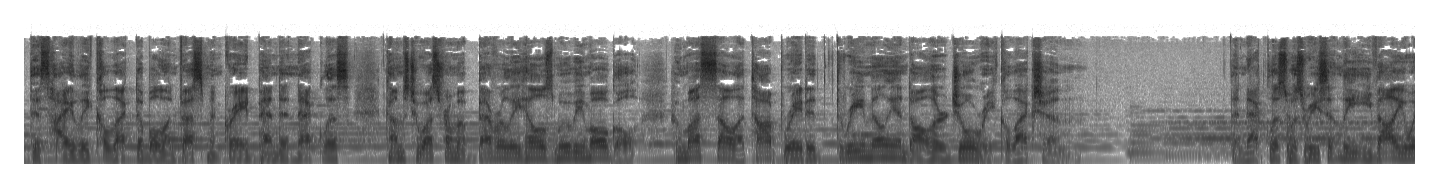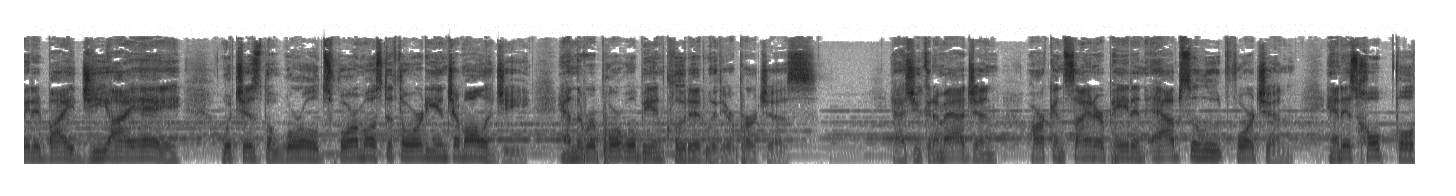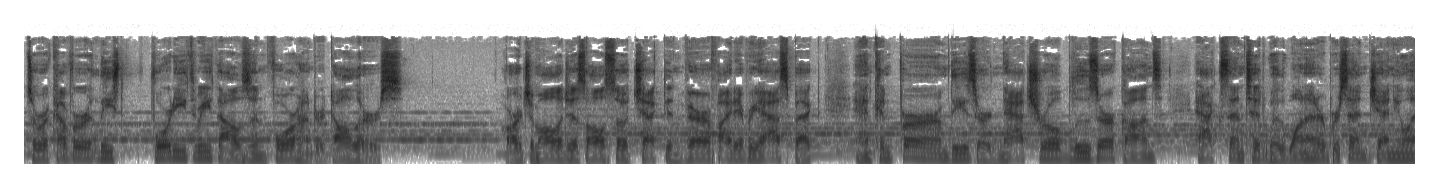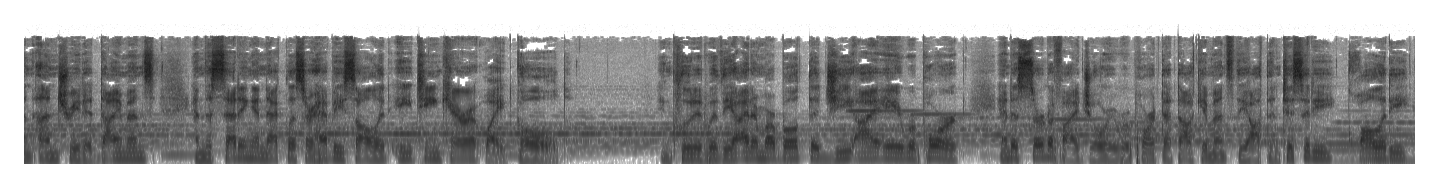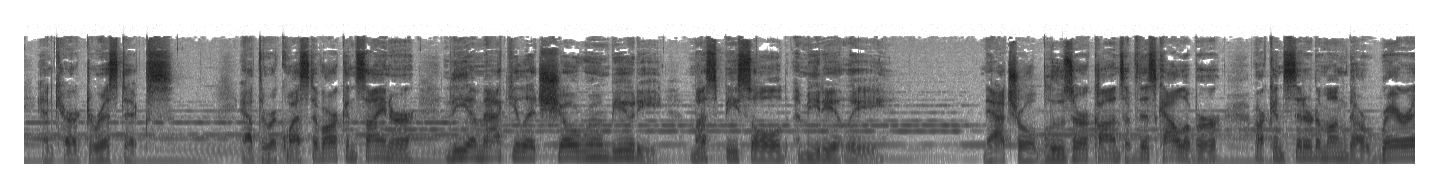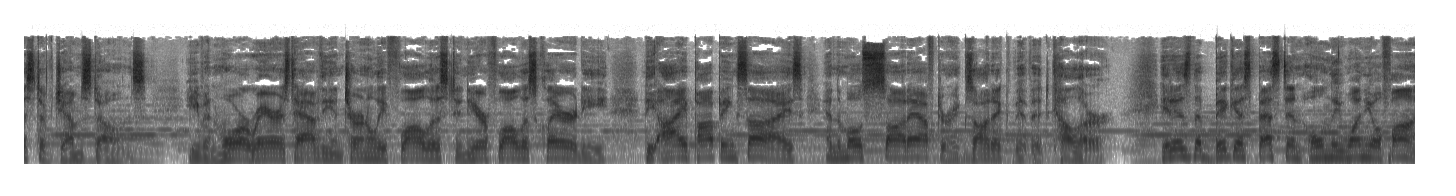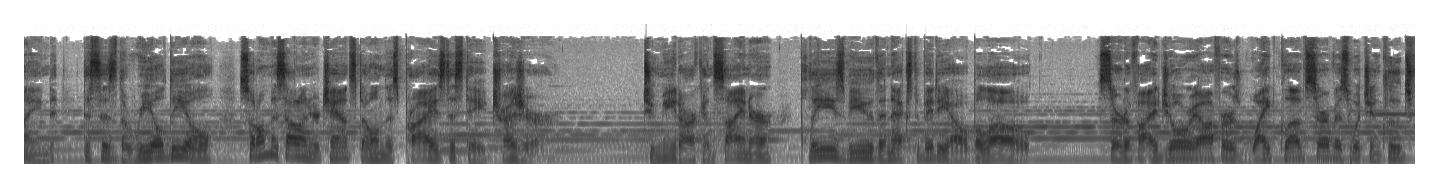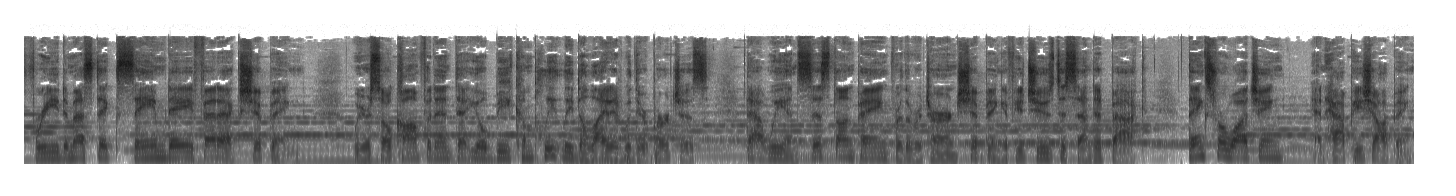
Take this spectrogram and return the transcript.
This highly collectible investment grade pendant necklace comes to us from a Beverly Hills movie mogul who must sell a top rated $3 million jewelry collection. The necklace was recently evaluated by GIA, which is the world's foremost authority in gemology, and the report will be included with your purchase. As you can imagine, our consigner paid an absolute fortune and is hopeful to recover at least $43,400. Our gemologist also checked and verified every aspect and confirmed these are natural blue zircons accented with 100% genuine untreated diamonds, and the setting and necklace are heavy solid 18 karat white gold. Included with the item are both the GIA report and a certified jewelry report that documents the authenticity, quality, and characteristics. At the request of our consigner, the immaculate showroom beauty must be sold immediately. Natural blue zircons of this caliber are considered among the rarest of gemstones. Even more rare is to have the internally flawless to near flawless clarity, the eye popping size, and the most sought after exotic vivid color. It is the biggest, best, and only one you'll find. This is the real deal, so don't miss out on your chance to own this prized estate treasure. To meet our consigner, please view the next video below. Certified Jewelry offers white glove service, which includes free domestic same day FedEx shipping. We are so confident that you'll be completely delighted with your purchase that we insist on paying for the return shipping if you choose to send it back. Thanks for watching and happy shopping.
